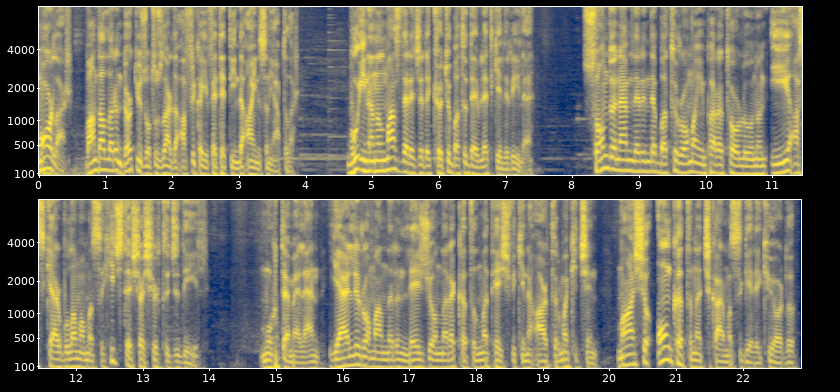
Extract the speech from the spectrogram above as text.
Morlar, Vandalların 430'larda Afrika'yı fethettiğinde aynısını yaptılar. Bu inanılmaz derecede kötü Batı devlet geliriyle Son dönemlerinde Batı Roma İmparatorluğu'nun iyi asker bulamaması hiç de şaşırtıcı değil. Muhtemelen yerli Romanların lejyonlara katılma teşvikini artırmak için maaşı 10 katına çıkarması gerekiyordu.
